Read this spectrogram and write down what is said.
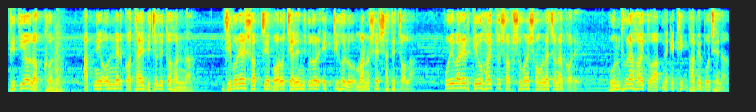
দ্বিতীয় লক্ষণ আপনি অন্যের কথায় বিচলিত হন না। জীবনের সবচেয়ে বড় চ্যালেঞ্জগুলোর একটি হলো মানুষের সাথে চলা। পরিবারের কেউ হয়তো সবসময় সমালোচনা করে। বন্ধুরা হয়তো আপনাকে ঠিকভাবে বোঝে না।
